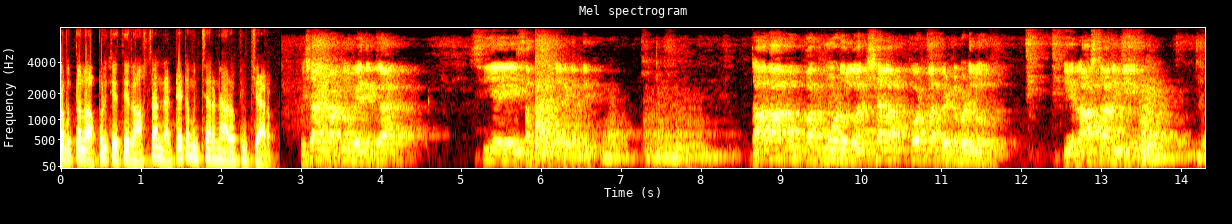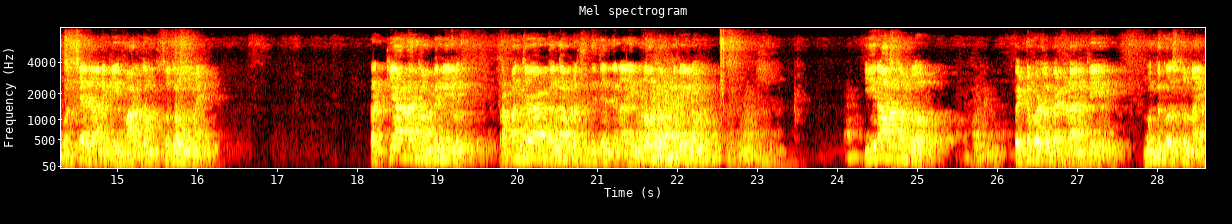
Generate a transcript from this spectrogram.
ప్రభుత్వంలో అప్పులు చేసి రాష్ట్రాన్ని నట్టేట ఉంచారని ఆరోపించారు. విశాఖపట్నం వేదికగా సిఐఐ సదస్సు జరిగింది. దాదాపు పదమూడు లక్షల కోట్ల పెట్టుబడులు ఈ రాష్ట్రానికి వచ్చేదానికి మార్గం సుగమమైంది ప్రఖ్యాత కంపెనీలు ప్రపంచవ్యాప్తంగా ప్రసిద్ధి చెందిన ఎన్నో కంపెనీలు ఈ రాష్ట్రంలో పెట్టుబడులు పెట్టడానికి ముందుకొస్తున్నాయి.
